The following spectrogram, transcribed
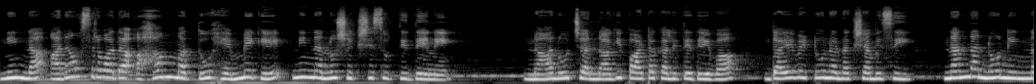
ನಿನ್ನ ಅನವಸರವಾದ ಅಹಂ ಮತ್ತು ಹೆಮ್ಮೆಗೆ ನಿನ್ನನ್ನು ಶಿಕ್ಷಿಸುತ್ತಿದ್ದೇನೆ. ನಾನು ಚೆನ್ನಾಗಿ ಪಾಠ ಕಲಿತೆ ದೇವ, ದಯವಿಟ್ಟು ನನ್ನ ಕ್ಷಮಿಸಿ. ನನ್ನನ್ನು ನಿನ್ನ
